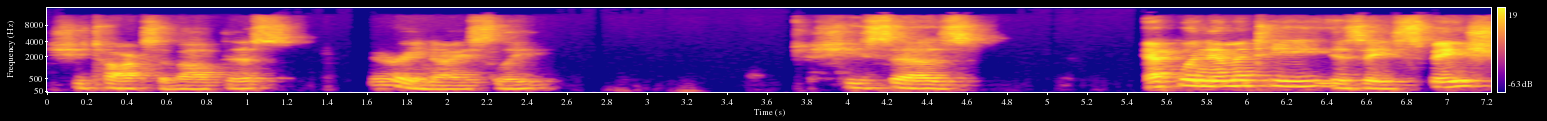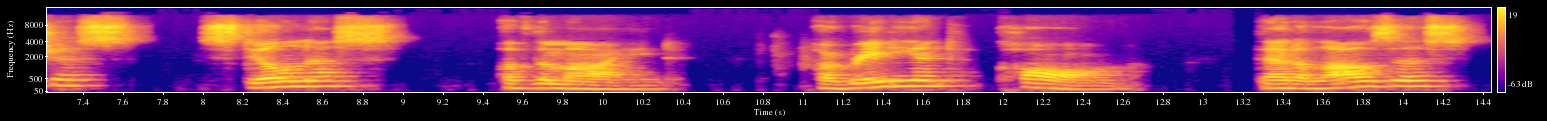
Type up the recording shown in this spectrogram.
She talks about this very nicely. She says, Equanimity is a spacious stillness of the mind, a radiant calm that allows us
